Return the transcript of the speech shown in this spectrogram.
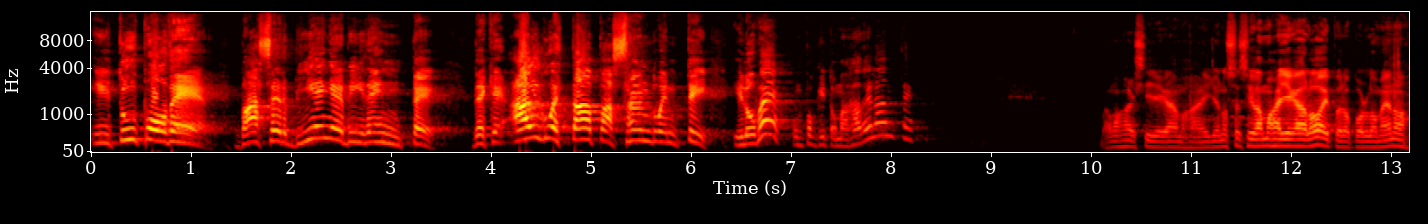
y tu poder va a ser bien evidente de que algo está pasando en ti. Y lo ves un poquito más adelante. Vamos a ver si llegamos ahí. Yo no sé si vamos a llegar hoy, pero por lo menos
